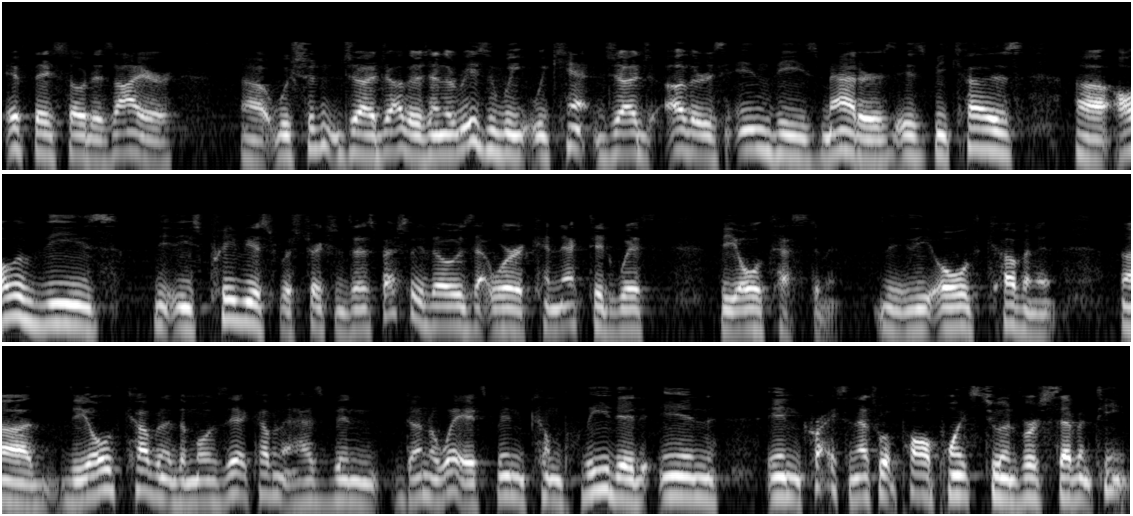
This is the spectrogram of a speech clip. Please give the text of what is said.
if they so desire. Uh, we shouldn't judge others, and the reason we, we can't judge others in these matters is because uh, all of these these previous restrictions, and especially those that were connected with the Old Testament, the, the Old Covenant, uh, the Old Covenant, the Mosaic Covenant, has been done away. It's been completed in in Christ, and that's what Paul points to in verse 17.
